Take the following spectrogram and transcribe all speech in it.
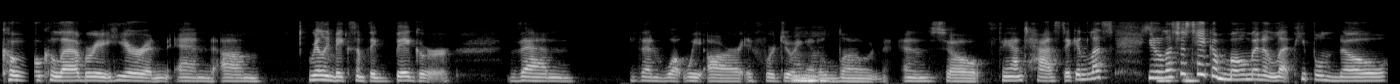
co-collaborate here and and um, really make something bigger than than what we are if we're doing mm-hmm. it alone. And so fantastic. And let's, you know, let's just take a moment and let people know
